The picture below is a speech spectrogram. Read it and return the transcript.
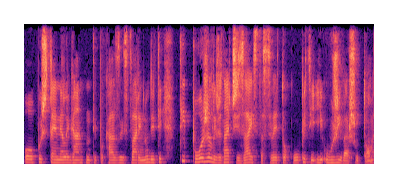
opušten, elegantno ti pokazuje stvari nuditi, ti poželiš znači zaista sve to kupiti i uživaš u tome.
